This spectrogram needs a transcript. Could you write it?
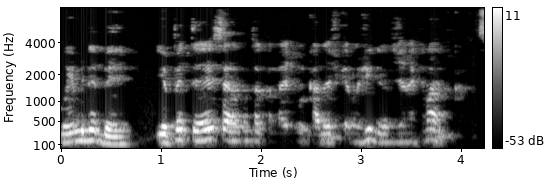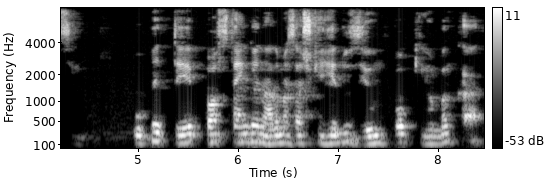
o MDB e o PT serão contados também as bancadas que eram gigantes já naquela época. Sim. O PT, posso estar enganado, mas acho que reduziu um pouquinho a bancada.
